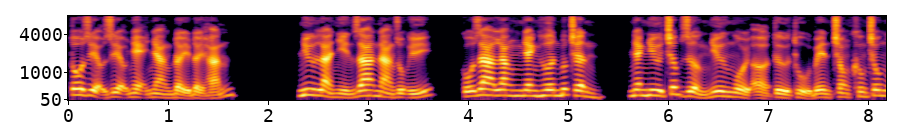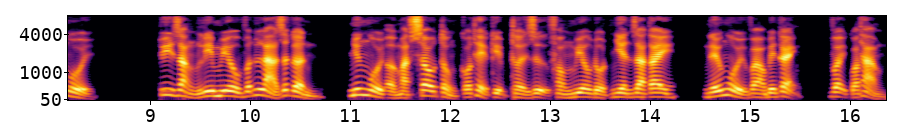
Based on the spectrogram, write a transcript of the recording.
Tô Diệu Diệu nhẹ nhàng đẩy đẩy hắn. Như là nhìn ra nàng dụng ý, cố gia lăng nhanh hơn bước chân, nhanh như chớp giường như ngồi ở từ thủ bên trong không chỗ ngồi. Tuy rằng ly miêu vẫn là rất gần, nhưng ngồi ở mặt sau tổng có thể kịp thời dự phòng miêu đột nhiên ra tay, nếu ngồi vào bên cạnh, vậy quá thảm.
